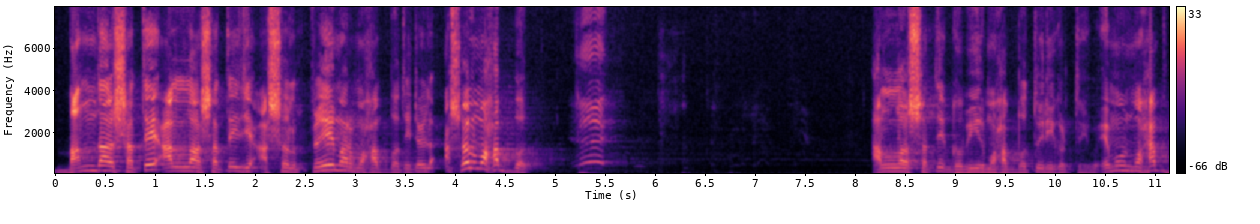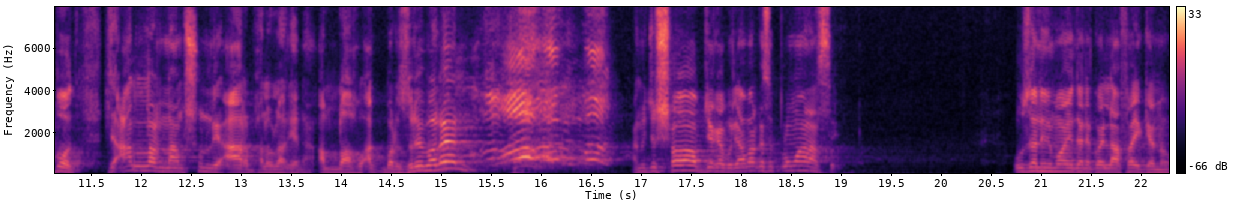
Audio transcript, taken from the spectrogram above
বান্দার সাথে, আল্লাহর সাথে যে আসল প্রেম আর মহাব্বত, এটা হলো আসল মহাব্বত। আল্লাহর সাথে গভীর মহাব্বত তৈরি করতে হইব। এমন মহাব্বত যে আল্লাহর নাম শুনলে আর ভালো লাগে না। আল্লাহ আকবর, জোরে বলেন। আমি তো সব জায়গায় বলি, আমার কাছে প্রমাণ আছে। উজানির ময়দানে কয়, লাফাই কেন?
